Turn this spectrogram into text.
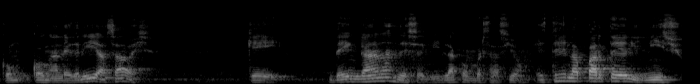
con, alegría, ¿sabes? Que den ganas de seguir la conversación. Esta es la parte del inicio.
